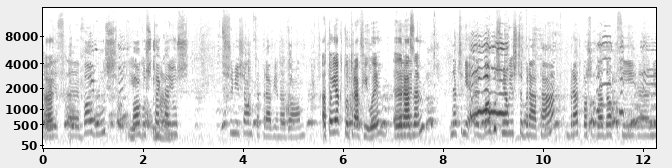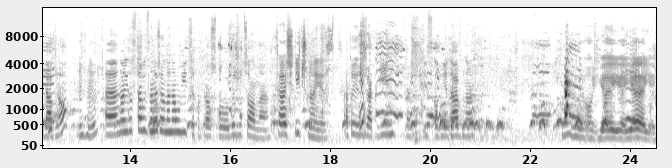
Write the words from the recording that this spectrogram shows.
To jest e, Boguś. Czeka już trzy miesiące prawie na dom. A to jak tu trafiły? E, Razem? Znaczy nie, e, Boguś miał jeszcze brata. Brat poszedł do adopcji e, niedawno. Mhm. E, no i zostały znalezione na ulicy po prostu, wyrzucone. Ta śliczna jest. A to jest Jacqueline, też jest od niedawna. Ojej, ojej, ojej.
